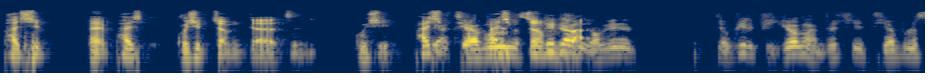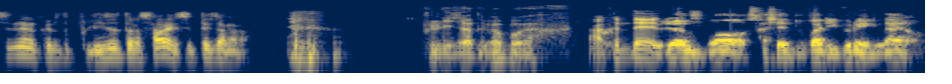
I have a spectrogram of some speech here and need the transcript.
80, 예, 80, 90점대, 90, 80, 야, 디아블로 80점. 3랑 여기를 여기를 비교하면 안 되지. 디아블로 3는 그래도 블리자드가 살아 있을 때잖아. 블리자드가 뭐야? 아, 근데, 요즘 뭐 사실 누가 리뷰를 읽나요?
